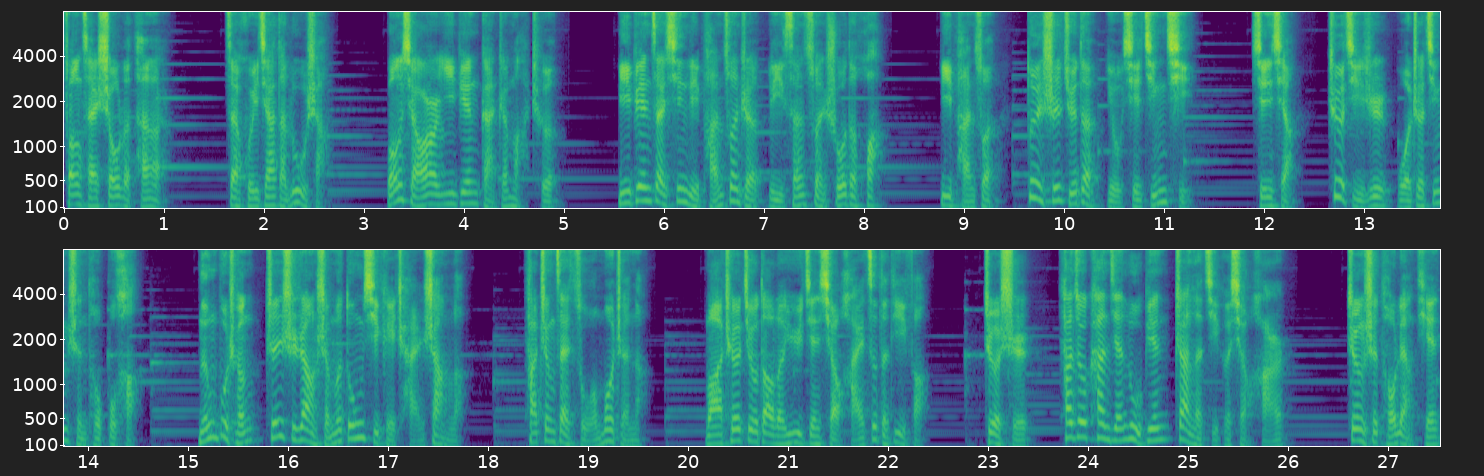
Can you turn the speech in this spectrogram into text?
方才收了摊儿。在回家的路上，王小二一边赶着马车，一边在心里盘算着李三算说的话。一盘算，顿时觉得有些惊奇，心想：这几日我这精神头不好，能不成真是让什么东西给缠上了？他正在琢磨着呢。马车就到了遇见小孩子的地方，这时他就看见路边站了几个小孩，正是头两天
